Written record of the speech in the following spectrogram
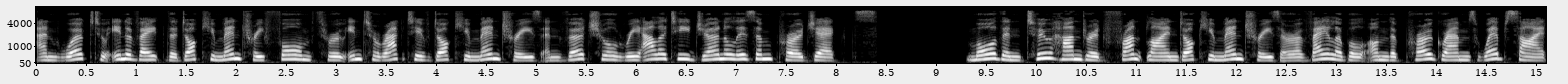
and worked to innovate the documentary form through interactive documentaries and virtual reality journalism projects. More than 200 Frontline documentaries are available on the program's website,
